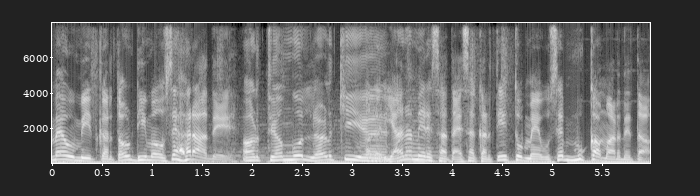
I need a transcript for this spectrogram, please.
मैं उम्मीद करता हूँ डीमा उसे हरा दे। अर्त्यम वो लड़की है। अगर याना मेरे साथ ऐसा करती है तो मैं उसे मुक्का मार देता।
